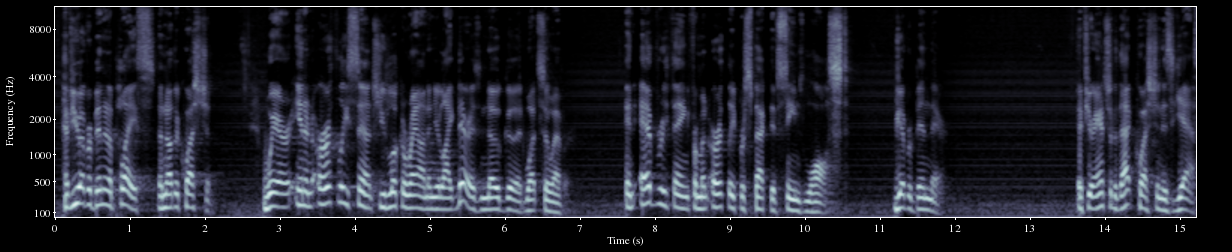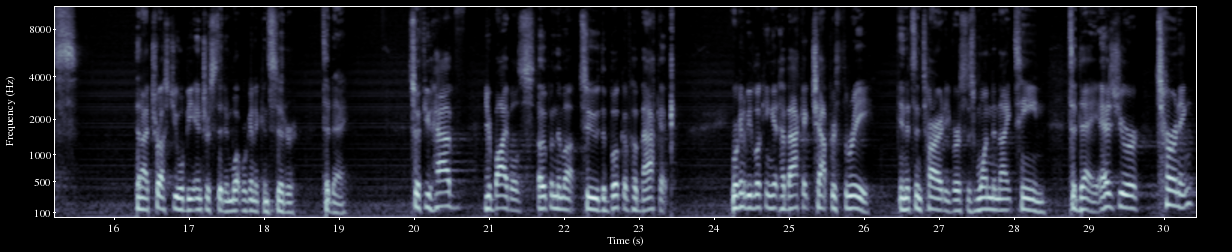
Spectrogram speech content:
Have you ever been in a place, another question, where in an earthly sense you look around and you're like, there is no good whatsoever? and everything from an earthly perspective seems lost. Have you ever been there? If your answer to that question is yes, then I trust you will be interested in what we're going to consider today. So if you have your Bibles, open them up to the book of Habakkuk. We're going to be looking at Habakkuk chapter 3 in its entirety, verses 1 to 19 today. As you're turning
